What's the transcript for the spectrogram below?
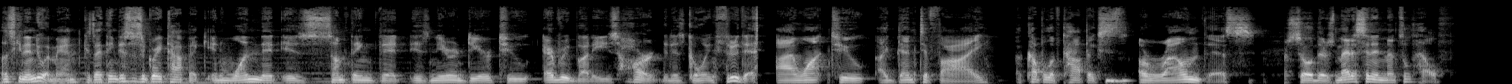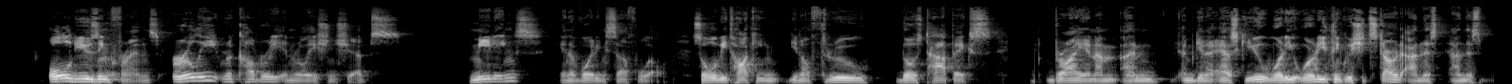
Let's get into it, man, because I think this is a great topic and one that is something that is near and dear to everybody's heart that is going through this. I want to identify a couple of topics around this. So there's medicine and mental health, old using friends, early recovery in relationships, meetings, and avoiding self will. So we'll be talking, you know, through those topics. Brian, I'm I'm I'm going to ask you, where do you where do you think we should start on this on this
